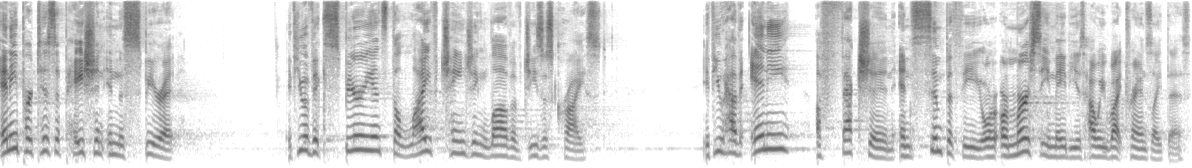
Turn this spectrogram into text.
any participation in the Spirit, if you have experienced the life changing love of Jesus Christ, if you have any affection and sympathy or, or mercy, maybe is how we might translate this,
